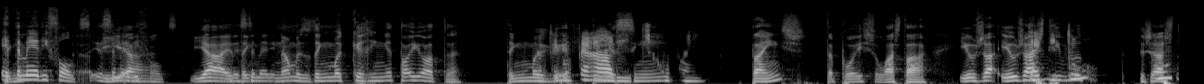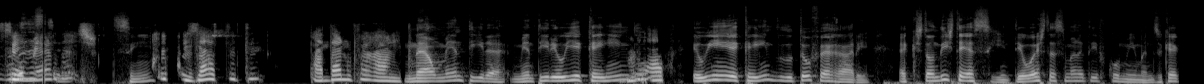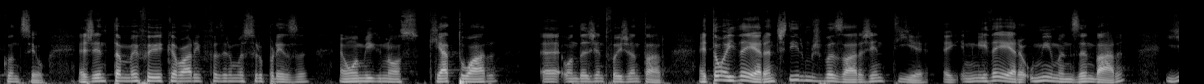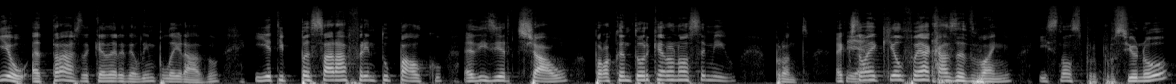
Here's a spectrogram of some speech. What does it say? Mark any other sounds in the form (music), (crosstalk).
É, Tenho- também é default. Esse também é Yeah. default. Yeah, eu tenho- também é Não, diferente. mas eu tenho uma carrinha Toyota. Tenho uma Tenho um Ferrari, assim- desculpem. Tens? Tá, pois, lá está. Eu já, eu já estive tu, no... Já sem merdas, Sim. recusaste-te para andar no Ferrari. Não, mentira. Mentira, eu ia caindo. Eu ia caindo do teu Ferrari. A questão disto é a seguinte: eu esta semana estive com o Mimans. O que é que aconteceu? A gente também foi acabar e fazer uma surpresa a um amigo nosso que ia atuar ah, onde a gente foi jantar. Então a ideia era, antes de irmos bazar, a gente ia. A minha ideia era o Mimans andar e eu, atrás da cadeira dele, empoleirado, ia tipo passar à frente do palco a dizer tchau para o cantor que era o nosso amigo. Pronto. A questão Yeah. é que ele foi à casa de banho e isso não se proporcionou.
